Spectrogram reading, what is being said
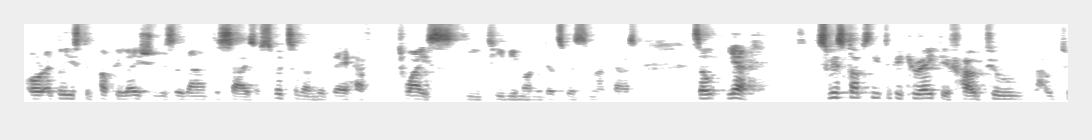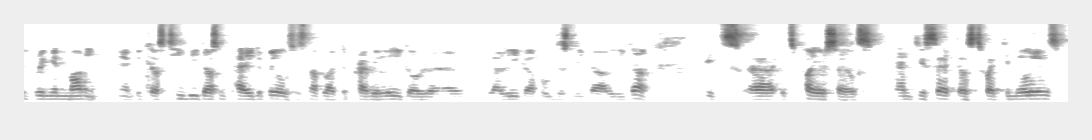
or at least the population is around the size of Switzerland. That they have twice the TV money that Switzerland has. So yeah, Swiss clubs need to be creative how to how to bring in money because TV doesn't pay the bills. It's not like the Premier League or uh, La Liga, Bundesliga, Liga. It's uh, it's player sales, and you said those twenty millions.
